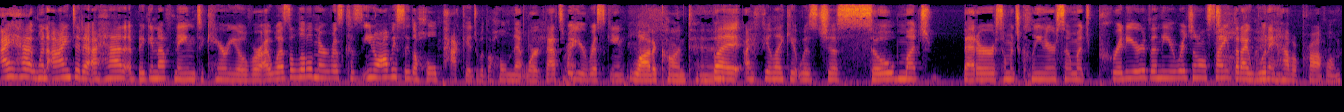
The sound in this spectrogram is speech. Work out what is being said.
I had when I did it, I had a big enough name to carry over. I was a little nervous because you know, obviously the whole package with the whole network, that's what you're risking. A lot of content. But I feel like it was just so much better, so much cleaner, so much prettier than the original site that I wouldn't have a problem.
